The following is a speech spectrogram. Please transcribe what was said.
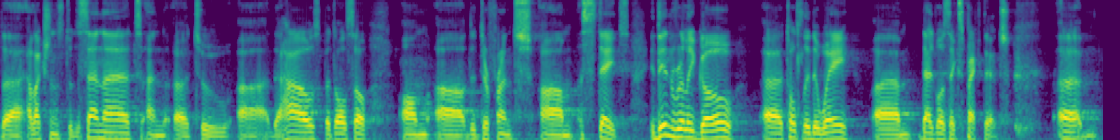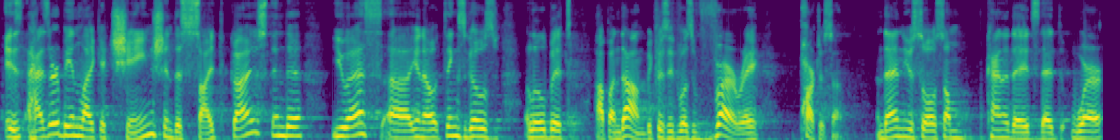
the elections to the Senate and uh, to uh, the House, but also on uh, the different um, states. It didn't really go uh, totally the way um, that was expected. Uh, is, has there been like a change in the zeitgeist in the U.S.? Uh, you know, things goes a little bit up and down because it was very partisan. And then you saw some candidates that were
